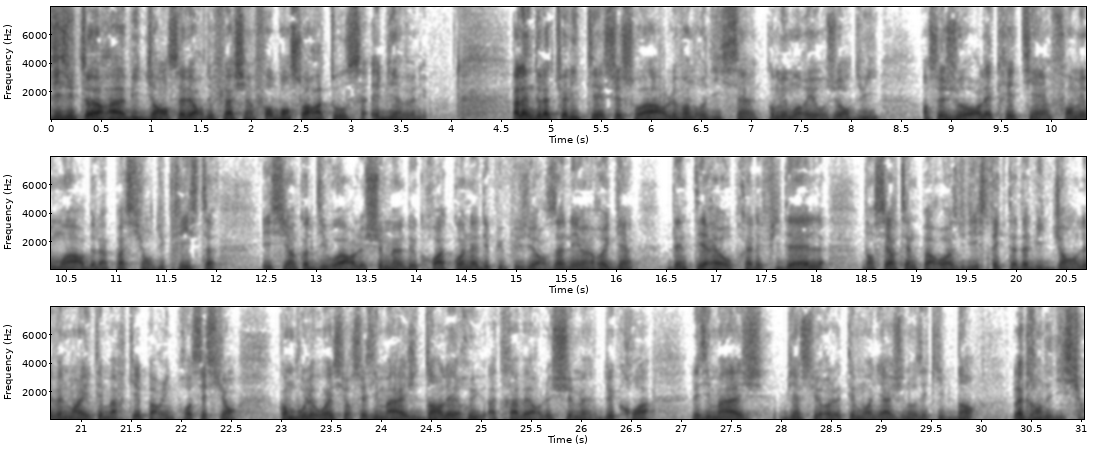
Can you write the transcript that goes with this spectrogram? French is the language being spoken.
18h à Abidjan, c'est l'heure du Flash Info. Bonsoir à tous et bienvenue. À l'un de l'actualité, ce soir, le vendredi saint, commémoré aujourd'hui. En ce jour, les chrétiens font mémoire de la passion du Christ. Ici en Côte d'Ivoire, le chemin de croix connaît depuis plusieurs années un regain d'intérêt auprès des fidèles. Dans certaines paroisses du district d'Abidjan, l'événement a été marqué par une procession, comme vous le voyez sur ces images, dans les rues à travers le chemin de croix. Les images, bien sûr, le témoignage de nos équipes dans la grande édition.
